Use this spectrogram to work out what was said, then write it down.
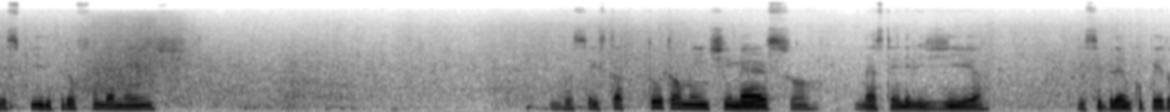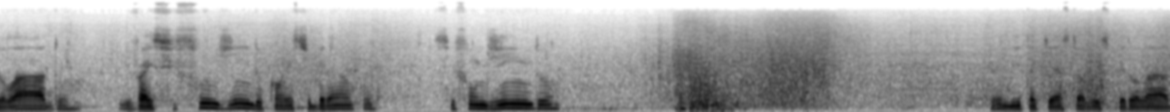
Respire profundamente. Você está totalmente imerso nesta energia, nesse branco perolado, e vai se fundindo com este branco se fundindo. Permita que esta luz perolada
